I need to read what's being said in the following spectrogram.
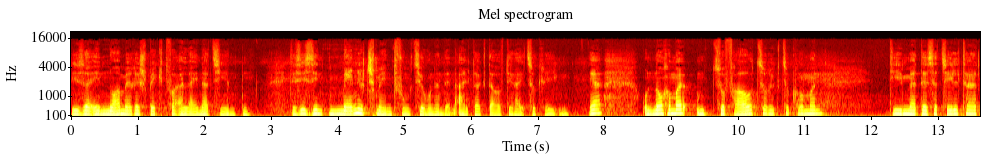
dieser enorme Respekt vor Alleinerziehenden. Das sind Managementfunktionen, den Alltag da auf die Reihe zu kriegen. Ja? Und noch einmal, um zur Frau zurückzukommen, die mir das erzählt hat,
